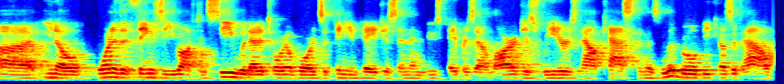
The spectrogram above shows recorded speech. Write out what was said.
uh, you know one of the things that you often see with editorial boards, opinion pages, and then newspapers at large is readers now cast them as liberal because of how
